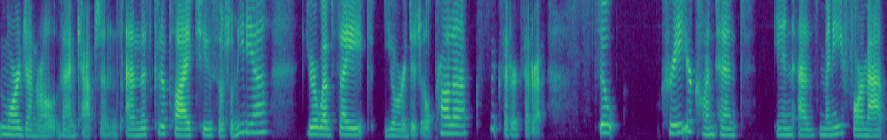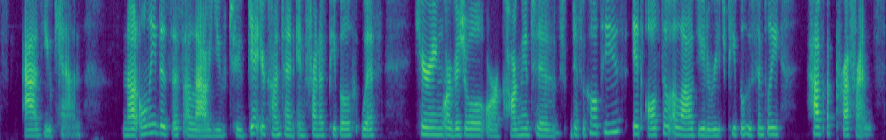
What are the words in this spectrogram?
more general than captions. And this could apply to social media, your website, your digital products, et cetera, et cetera. So create your content in as many formats as you can. Not only does this allow you to get your content in front of people with hearing or visual or cognitive difficulties, it also allows you to reach people who simply have a preference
